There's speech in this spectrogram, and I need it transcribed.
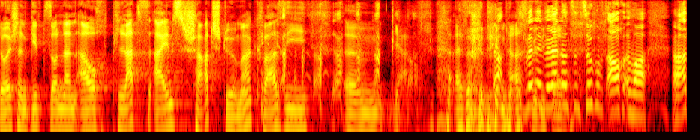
Deutschland gibt, sondern auch Platz 1 Chartstürmer, quasi. Ja, ähm, ja. Genau. also den ja, wir, werden, wir werden uns in Zukunft auch immer ja,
